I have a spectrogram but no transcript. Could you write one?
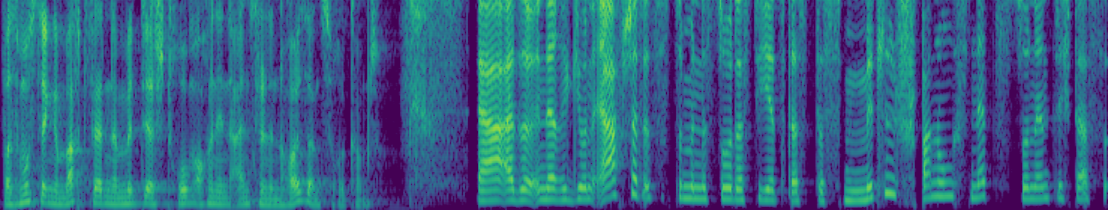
Was muss denn gemacht werden, damit der Strom auch in den einzelnen Häusern zurückkommt? Ja, also in der Region Erfstadt ist es zumindest so, dass die jetzt das, das Mittelspannungsnetz, so nennt sich das,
